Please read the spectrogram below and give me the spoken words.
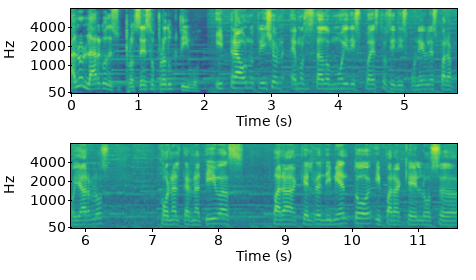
a lo largo de su proceso productivo. Y Trau Nutrition hemos estado muy dispuestos y disponibles para apoyarlos con alternativas para que el rendimiento y para que los, eh,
